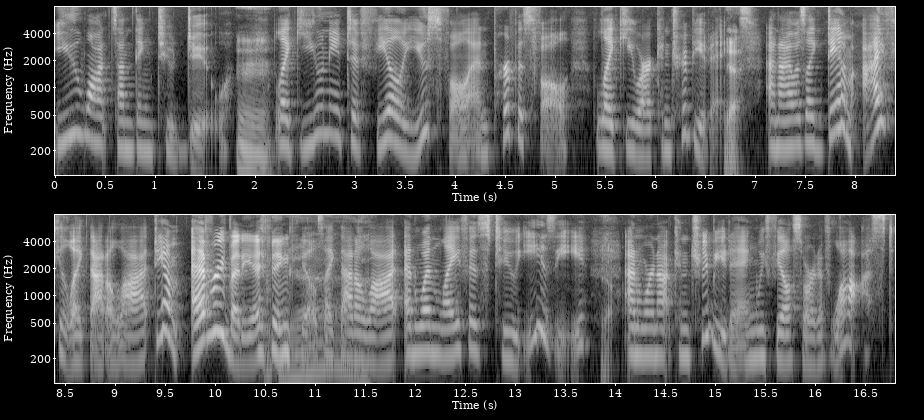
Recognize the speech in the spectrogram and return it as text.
You want something to do. Mm. Like, you need to feel useful and purposeful, like you are contributing. yes And I was like, damn, I feel like that a lot. Damn, everybody I think feels like that a lot. And when life is too easy Yeah. and we're not contributing, we feel sort of lost.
